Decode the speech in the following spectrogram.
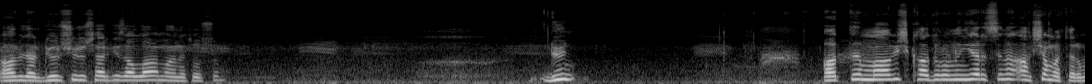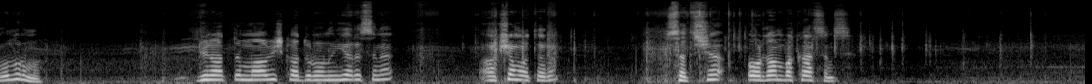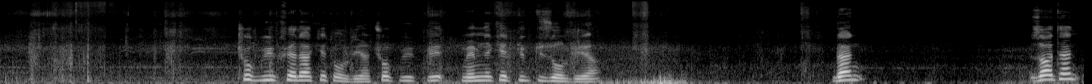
Abiler görüşürüz. Herkes Allah'a emanet olsun. Dün attığım maviş kadronun yarısını akşam atarım olur mu? Dün attığım maviş kadronun yarısını akşam atarım. Satışa oradan bakarsınız. Çok büyük felaket oldu ya. Çok büyük bir memleket düpdüz oldu ya. Ben zaten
